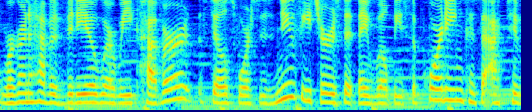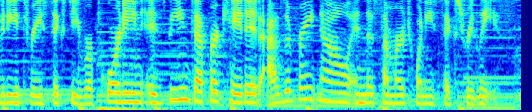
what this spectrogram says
We're going to have a video where we cover Salesforce's new features that they will be supporting because the Activity 360 reporting is being deprecated as of right now in the summer 26 release.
